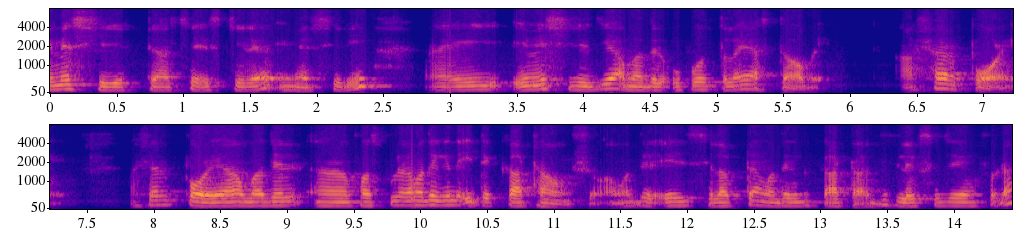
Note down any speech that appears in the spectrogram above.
এম এস সিঁড়ি একটা আছে স্টিলের এম এস সিঁড়ি এই এম এস সিঁড়ি দিয়ে আমাদের উপর তলায় আসতে হবে। আসার পরে আসার পরে আমাদের ফার্স্ট ফ্লোর আমাদের কিন্তু এটা কাটা অংশ। আমাদের এই স্ল্যাবটা আমাদের কিন্তু কাটা ডুপ্লেক্সের যে অংশটা,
